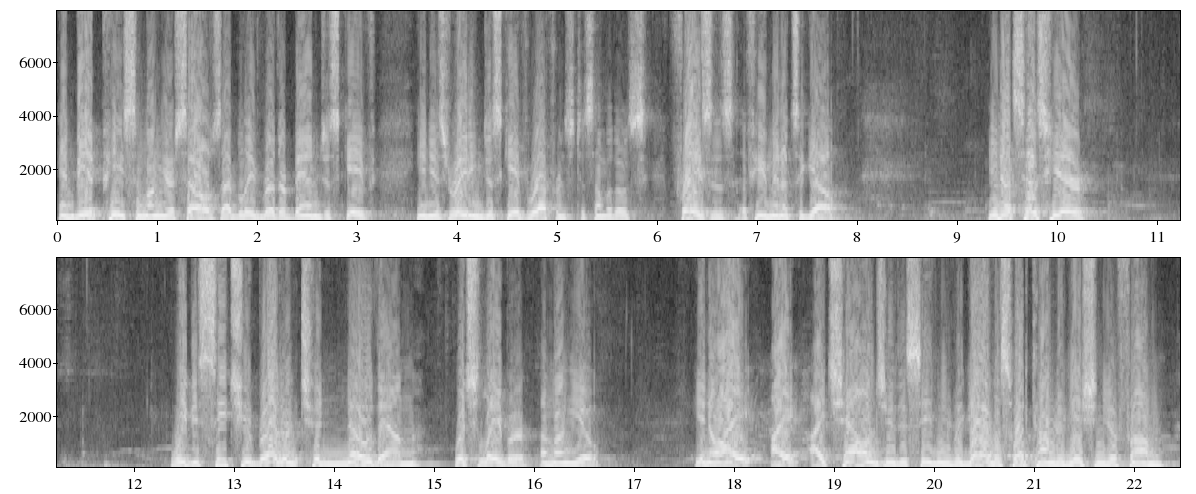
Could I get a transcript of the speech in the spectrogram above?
and be at peace among yourselves. I believe Brother Ben just gave, in his reading, just gave reference to some of those phrases a few minutes ago. You know, it says here, we beseech you, brethren, to know them which labor among you. You know, I, I, I challenge you this evening, regardless what congregation you're from,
